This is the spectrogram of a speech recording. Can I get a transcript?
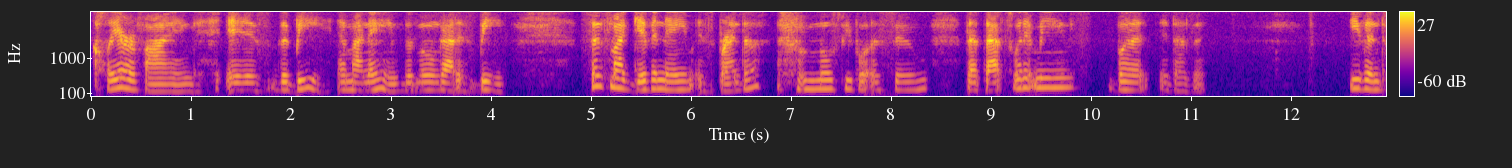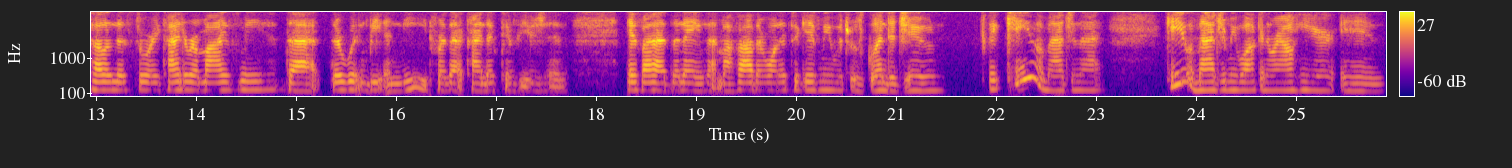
clarifying is the B in my name, the moon goddess B. Since my given name is Brenda, most people assume that that's what it means, but it doesn't. Even telling this story kind of reminds me that there wouldn't be a need for that kind of confusion if I had the name that my father wanted to give me, which was Glenda June. Like, can you imagine that? Can you imagine me walking around here and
